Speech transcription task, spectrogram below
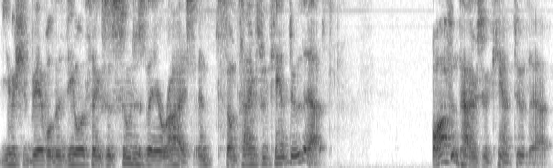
You should be able to deal with things as soon as they arise. And sometimes we can't do that. Oftentimes we can't do that.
